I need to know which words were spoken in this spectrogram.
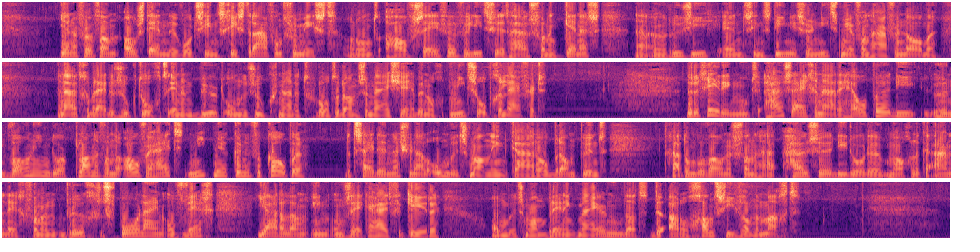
Jennifer van Oostende wordt sinds gisteravond vermist. Rond half zeven verliet ze het huis van een kennis na een ruzie en sindsdien is er niets meer van haar vernomen. Een uitgebreide zoektocht en een buurtonderzoek naar het Rotterdamse meisje hebben nog niets opgeleverd. De regering moet huiseigenaren helpen die hun woning door plannen van de overheid niet meer kunnen verkopen. Dat zei de nationale ombudsman in KRO Brandpunt. Het gaat om bewoners van huizen die door de mogelijke aanleg van een brug, spoorlijn of weg jarenlang in onzekerheid verkeren. Ombudsman Brenningmeijer noemt dat de arrogantie van de macht.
